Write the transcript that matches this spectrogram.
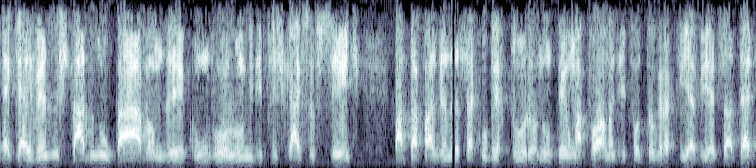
é que às vezes o Estado não está, vamos dizer, com um volume de fiscais suficiente para estar tá fazendo essa cobertura, não tem uma forma de fotografia via satélite,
